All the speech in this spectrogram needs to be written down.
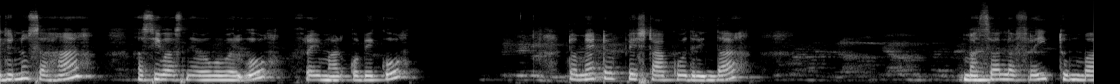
ಇದನ್ನು ಸಹ ಹಸಿ ವಾಸನೆ ಹೋಗೋವರೆಗೂ ಫ್ರೈ ಮಾಡ್ಕೋಬೇಕು. ಟೊಮೆಟೊ ಪೇಸ್ಟ್ ಹಾಕೋದ್ರಿಂದ ಮಸಾಲ ಫ್ರೈ ತುಂಬಾ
